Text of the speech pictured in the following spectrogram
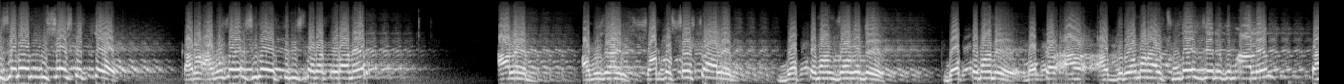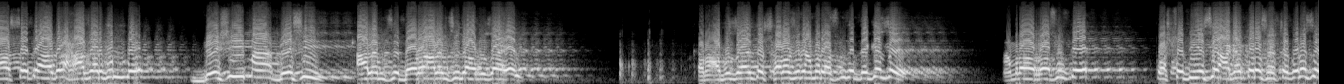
রিসালাত বিশ্বাস করতো, কারণ আবু জাহেল ছিল তিরিশ পারা কোরআনের আলেম। আবু জাহেল সর্বশ্রেষ্ঠ আলেম বর্তমান জগতে। বর্তমানে মক্কার আব্দুর রহমান আল সুদাই যেরকম আলেম, তার সাথে আরও হাজার গুণ বেশি বেশি আলেম বড় আলেম ছিল আবু জাহেল। কারণ আবু জাহেল তো সরাসরি আমার রাসুলকে দেখেছে। আমরা রাসুলকে কষ্ট দিয়েছে, আঘাত করার চেষ্টা করেছে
